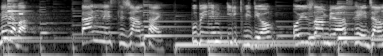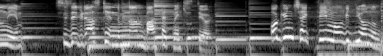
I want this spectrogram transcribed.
Merhaba, ben Nesli Cantay. Bu benim ilk videom. O yüzden biraz heyecanlıyım. Size biraz kendimden bahsetmek istiyorum. O gün çektiğim o videonun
